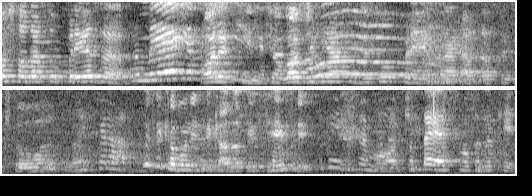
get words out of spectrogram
Gostou da surpresa? Amei, amei. Olha aqui, gente, eu gosto de vir assim de surpresa na casa das pessoas. Não esperava. Você fica bonito em casa assim sempre? Sempre, amor. Acontece, vou fazer o quê?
